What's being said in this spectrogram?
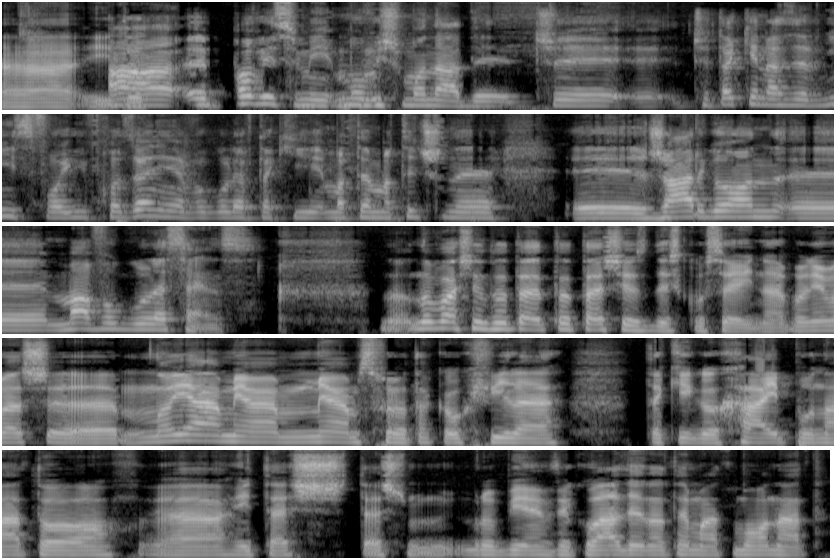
E, A do... powiedz mi, mhm. mówisz monady, czy, czy takie nazewnictwo i wchodzenie w ogóle w taki matematyczny y, żargon ma w ogóle sens? No, no właśnie, to, te, to też jest dyskusyjne, ponieważ e, no ja miałem, miałem swoją taką chwilę takiego hypu na to e, i też, też robiłem wykłady na temat monad.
